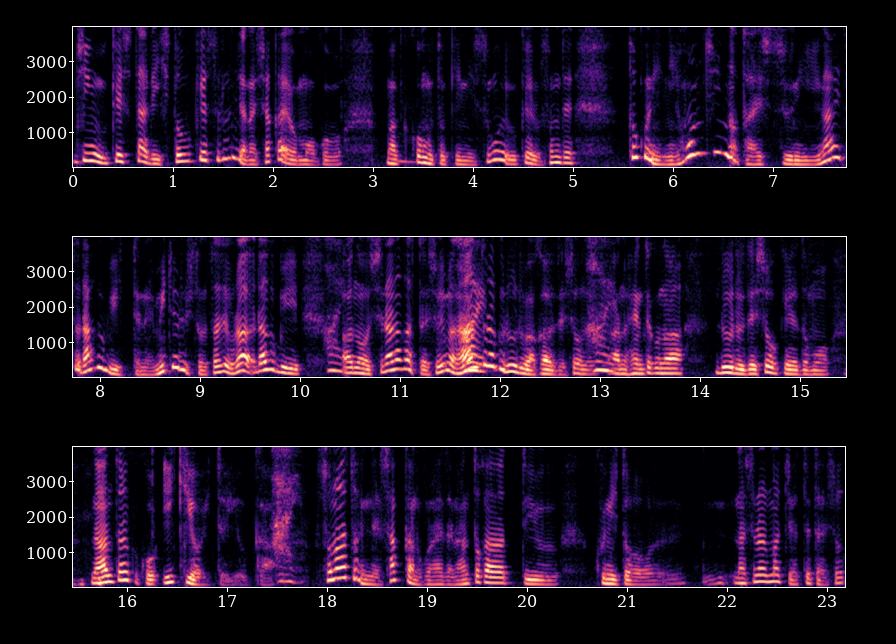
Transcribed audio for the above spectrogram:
人受けしたり人受けするんじゃない？社会をもうこう巻き込む時にすごい受ける。そんで特に日本人の体質に意外とラグビーってね見てる人例えばララグビー、はい。あの知らなかったでしょ？今はい。なんとなくルールわかるでしょ、はい。あのへんてこなルールでしょうけれどもなんとなくこう勢いというか、はい。その後にねサッカーのこの間なんとかっていう国とナショナルマッチやってたでしょ、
